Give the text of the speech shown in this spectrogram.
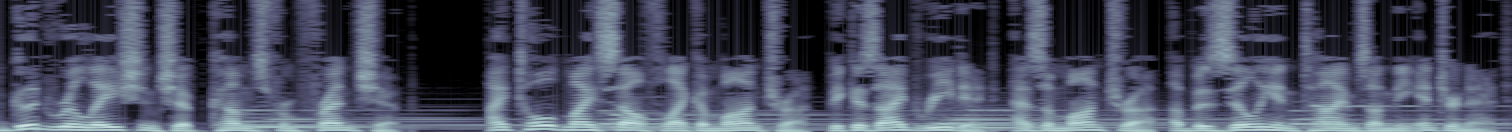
good relationship comes from friendship. I told myself like a mantra, because I'd read it, as a mantra, a bazillion times on the internet.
